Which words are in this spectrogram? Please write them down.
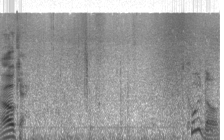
Okay. Cool though.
